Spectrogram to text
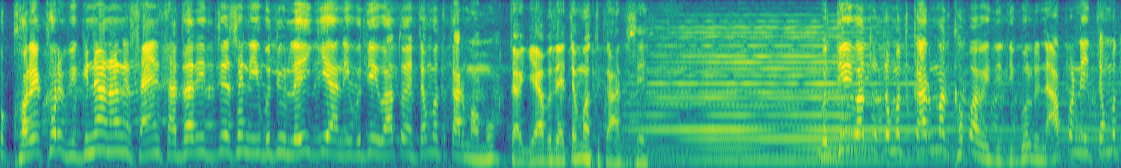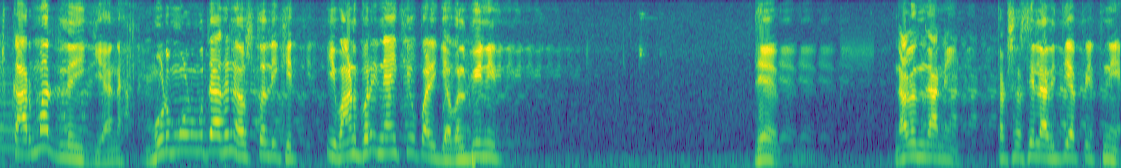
તો ખરેખર વિજ્ઞાન અને સાયન્સ આધારિત જે છે ને એ બધું લઈ ગયા ને એ બધી વાતો એ ચમત્કારમાં મૂકતા ગયા. બધા ચમત્કાર છે. બધી વાતો ચમત્કારમાં જ ખપાવી દીધી બોલીને આપણને ચમત્કારમાં જ લઈ ગયા અને મૂળ મૂળ મુદ્દા છે ને, હસ્તલિખિત. એ વાણ ભરીને અહીંથી ઉપાડી ગયા, વલભીની. જે નાલંદાની તક્ષશિલા વિદ્યાપીઠની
